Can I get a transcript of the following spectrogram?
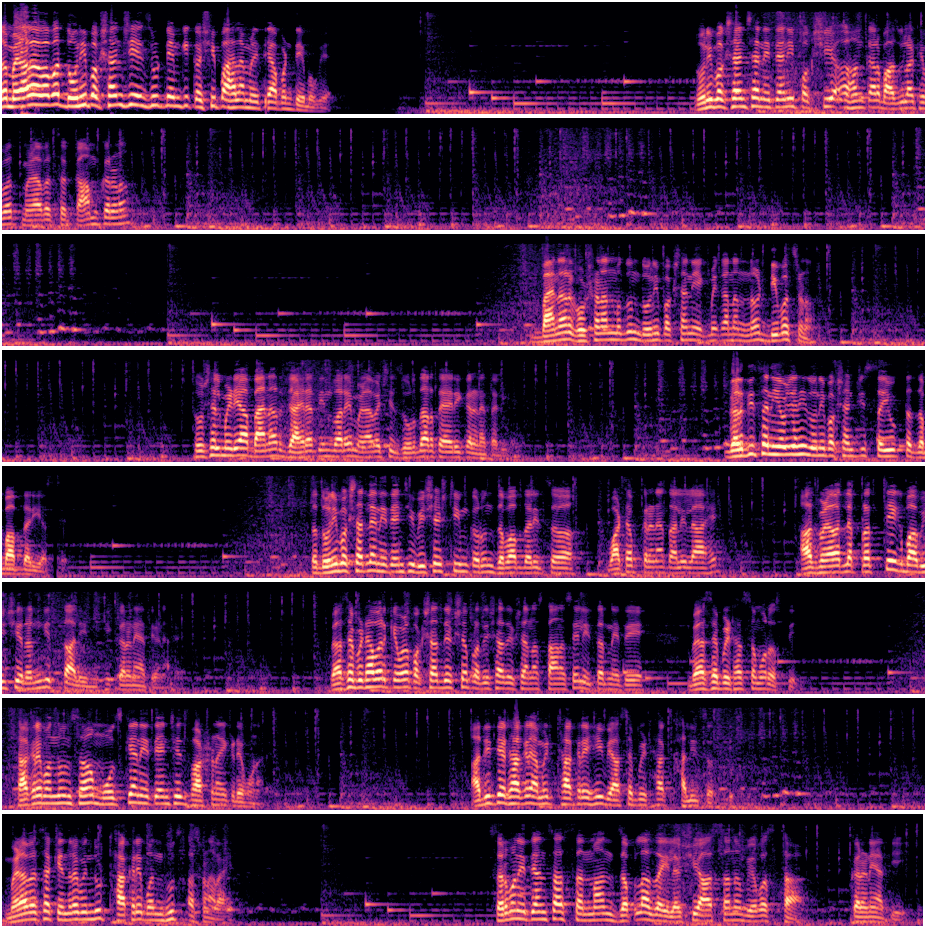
तर मेळाव्याबाबत दोन्ही पक्षांची एकजूट नेमकी कशी पाहायला मिळते आपण ते बघूया. दोन्ही पक्षांच्या नेत्यांनी पक्षीय अहंकार बाजूला ठेवत मेळाव्याचं काम करणं. बॅनर घोषणांमधून दोन्ही पक्षांनी एकमेकांना न डिवचणं. सोशल मीडिया बॅनर जाहिरातींद्वारे मेळाव्याची जोरदार तयारी करण्यात आली. आहे गर्दीचं नियोजन ही दोन्ही पक्षांची संयुक्त जबाबदारी असेल. तर दोन्ही पक्षातल्या नेत्यांची विशेष टीम करून जबाबदारीचं वाटप करण्यात आलेलं आहे. आज मेळाव्यातल्या प्रत्येक बाबीची रंगीत तालीम ही करण्यात येणार आहे. व्यासपीठावर केवळ पक्षाध्यक्ष प्रदेशाध्यक्षांना स्थान असेल इतर नेते व्यासपीठासमोर असतील. ठाकरे बंधूंसह मोजक्या नेत्यांचीच भाषणं इकडे होणार आहेत. आदित्य ठाकरे अमित ठाकरे ही व्यासपीठाखालीच असतील. मेळाव्याचा केंद्रबिंदू ठाकरे बंधूच असणार आहेत. सर्व नेत्यांचा सन्मान जपला जाईल अशी आसन व्यवस्था करण्यात येईल.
